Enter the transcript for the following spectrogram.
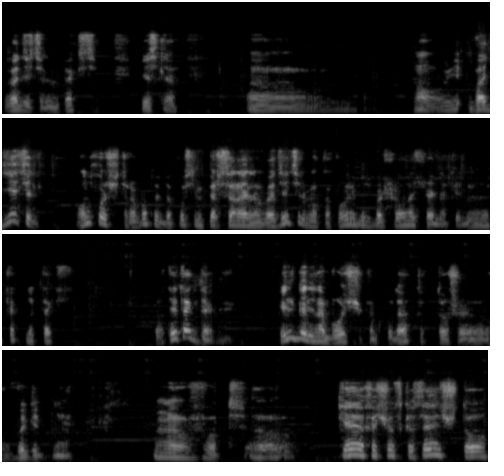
водителем такси. Если э, ну, водитель, он хочет работать, допустим, персональным водителем у какого-нибудь большого начальника, никак не такси. Вот и так далее. Или дальнобойщиком, куда-то тоже выгоднее. Ну вот. Э, я хочу сказать, что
